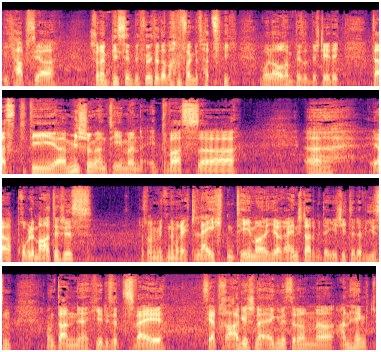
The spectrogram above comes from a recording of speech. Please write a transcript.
Ich habe es ja schon ein bisschen befürchtet am Anfang, das hat sich wohl auch ein bisschen bestätigt, dass die äh, Mischung an Themen etwas äh, äh, ja, problematisch ist. Dass man mit einem recht leichten Thema hier reinstartet mit der Geschichte der Wiesen und dann äh, hier diese zwei sehr tragischen Ereignisse dann äh, anhängt.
